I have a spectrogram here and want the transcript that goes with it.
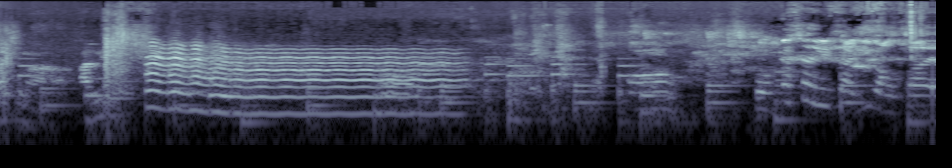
အဲ့မှာအလီဟိုဟိုကဆန်လေးရှာကြည့်ပါဦးသား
